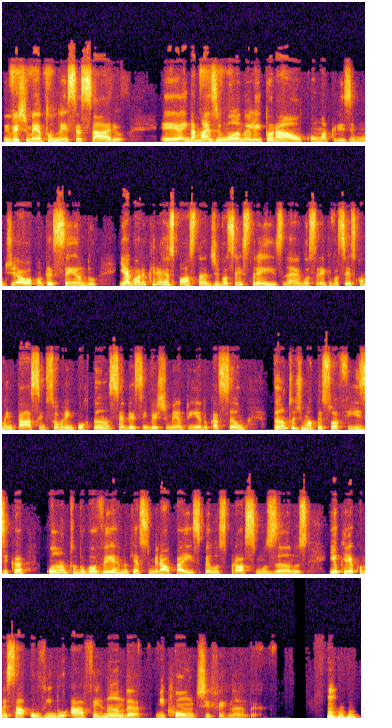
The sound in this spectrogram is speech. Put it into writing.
um investimento necessário. É, ainda mais em um ano eleitoral, com uma crise mundial acontecendo. E agora eu queria a resposta de vocês três, né? Gostaria que vocês comentassem sobre a importância desse investimento em educação, tanto de uma pessoa física quanto do governo que assumirá o país pelos próximos anos. E eu queria começar ouvindo a Fernanda. Me conte, Fernanda.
